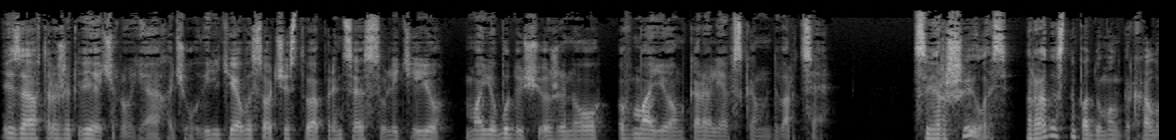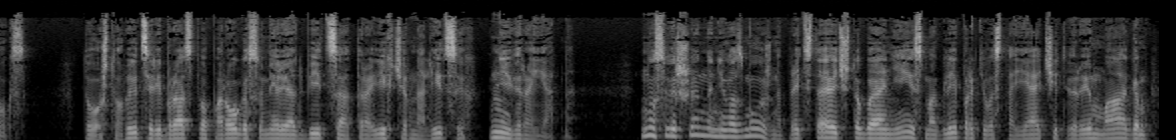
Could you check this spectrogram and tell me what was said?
И завтра же к вечеру я хочу увидеть ее высочество, принцессу Литию, мою будущую жену, в моем королевском дворце». «Свершилось!» – радостно подумал Гархалокс. То, что рыцари Братства Порога сумели отбиться от троих чернолицых, невероятно. Но совершенно невозможно представить, чтобы они смогли противостоять четверым магам –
